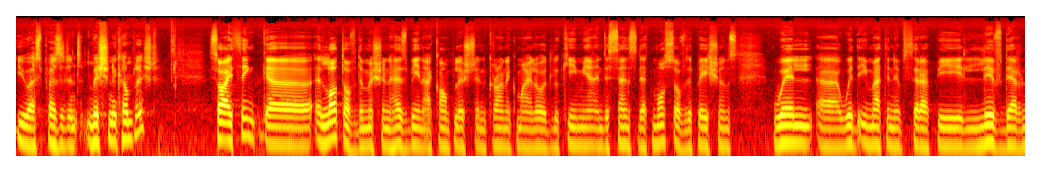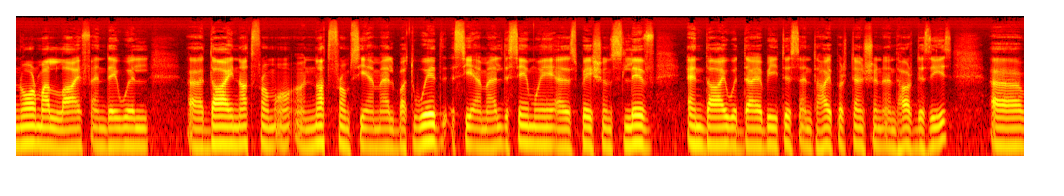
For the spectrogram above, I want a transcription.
US president, mission accomplished? So I think uh, a lot of the mission has been accomplished in chronic myeloid leukemia in the sense that most of the patients will, uh, with imatinib therapy, live their normal life and they will uh, die not from uh, not from CML but with CML, the same way as patients live and die with diabetes and hypertension and heart disease. Uh,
